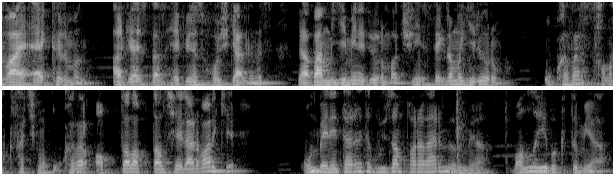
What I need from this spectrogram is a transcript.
Levi Ackerman. Arkadaşlar hepiniz hoş geldiniz. Ya ben yemin ediyorum bak şu Instagram'a giriyorum. O kadar salak saçma, o kadar aptal aptal şeyler var ki. Oğlum ben internete bu yüzden para vermiyorum ya. Vallahi bıktım ya.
